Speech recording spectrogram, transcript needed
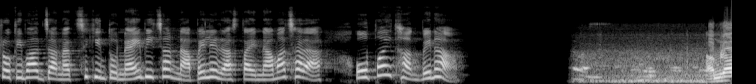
প্রতিবাদ জানাচ্ছি কিন্তু ন্যায় বিচার না পেলে রাস্তায় নামা ছাড়া উপায় থাকবে না। আমরা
